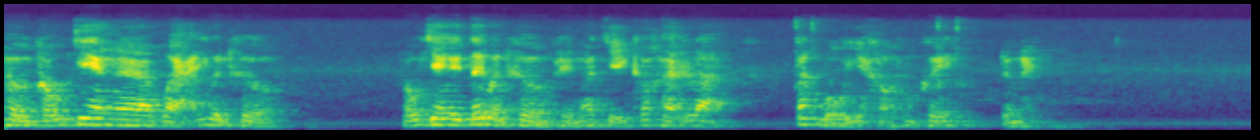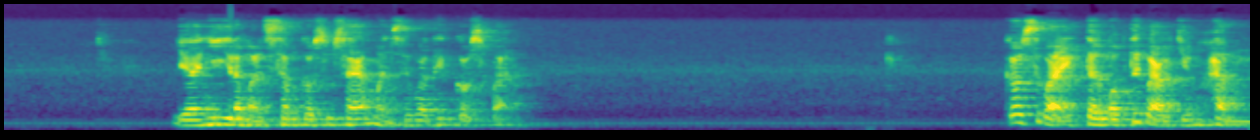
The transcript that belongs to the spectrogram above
thường khẩu trang à, vải bình thường, khẩu trang y tế bình thường thì nó chỉ có thể là tách bụi ra khỏi không khí, đúng không? Giờ như vậy là mình xong câu số 6 mình sẽ qua tiếp câu số 7 câu số 7 từ một tế bào chuyển hành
